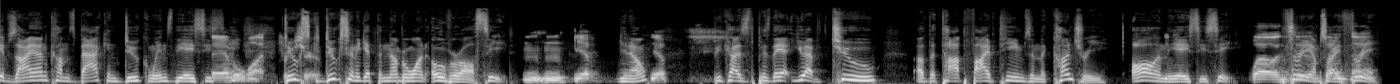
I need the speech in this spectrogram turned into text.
if Zion comes back and Duke wins the ACC, They have a one, Duke's sure. Duke's going to get the number one overall seed. Mm-hmm. Yep, You know, yep. because because they you have two of the top five teams in the country all in the ACC. Well, Three, I'm sorry, three. that-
